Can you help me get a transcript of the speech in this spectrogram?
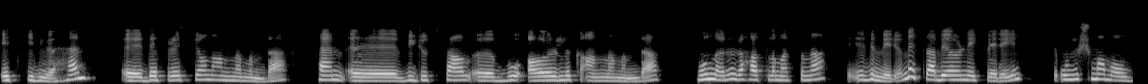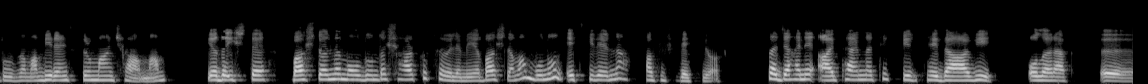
etkiliyor. Hem e, depresyon anlamında hem vücutsal bu ağırlık anlamında bunların rahatlamasına izin veriyor. Mesela bir örnek vereyim. Uyuşmam olduğu zaman bir enstrüman çalmam ya da işte baş dönmem olduğunda şarkı söylemeye başlamam bunun etkilerini hafifletiyor. Kısaca hani alternatif bir tedavi olarak e,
